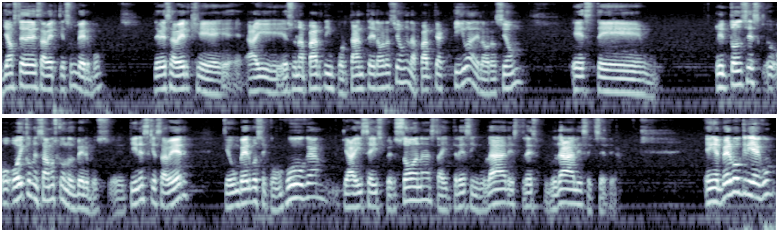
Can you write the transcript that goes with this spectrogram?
ya usted debe saber que es un verbo, debe saber que hay, es una parte importante de la oración, la parte activa de la oración. Este, entonces, hoy comenzamos con los verbos. Eh, tienes que saber que un verbo se conjuga, que hay seis personas, hay tres singulares, tres plurales, etc. En el verbo griego,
